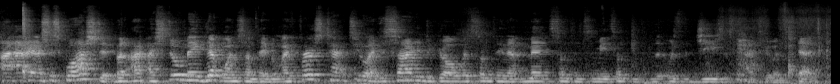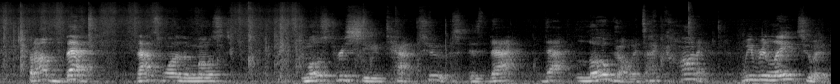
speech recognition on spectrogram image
I, I, just squashed it, but I, I still may get one someday. But my first tattoo, I decided to go with something that meant something to me, something that was the Jesus tattoo instead. But I'll bet that's one of the most most received tattoos is that that logo. It's iconic. We relate to it.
